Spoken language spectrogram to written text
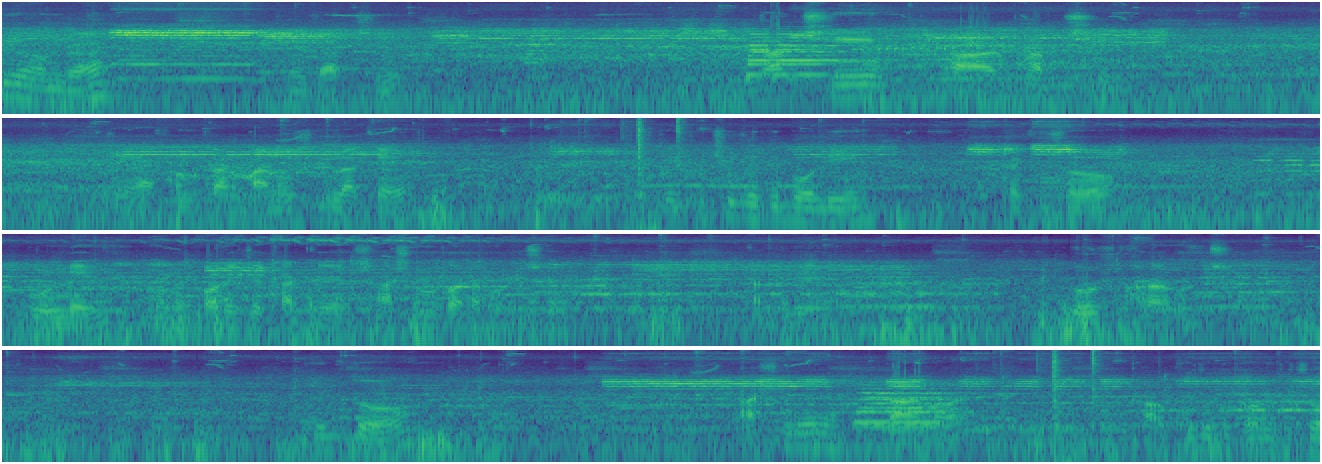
আজকেও আমরা যাচ্ছি। যাচ্ছি আর ভাবছি যে এখনকার মানুষগুলোকে কিছু যদি বলি, একটা কিছু বললেই মনে করে যে তাকে শাসন করা হচ্ছে, তাকে দোষ ধরা হচ্ছে। কিন্তু আসলে তা নয়। কাউকে যদি কোনো কিছু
